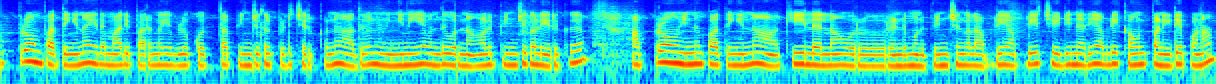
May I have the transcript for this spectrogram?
அப்புறம் பார்த்தீங்கன்னா இதை மாதிரி பாருங்கள் இவ்வளோ கொத்தாக பிஞ்சுகள் பிடிச்சிருக்குன்னு. அதுவும் இங்கேயே வந்து ஒரு நாலு பிஞ்சுகள் இருக்குது அப்புறம் இன்னும் பார்த்தீங்கன்னா கீழெல்லாம் ஒரு ரெண்டு மூணு பிஞ்சுங்கள். அப்படியே அப்படியே செடி நிறைய அப்படியே கவுண்ட் பண்ணிகிட்டே போனால்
